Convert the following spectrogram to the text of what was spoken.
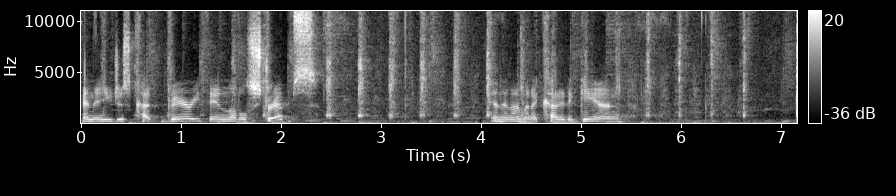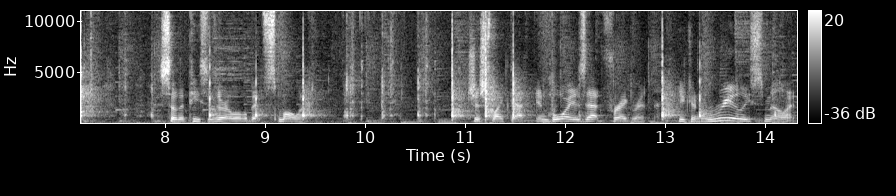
and then you just cut very thin little strips. And then I'm going to cut it again so the pieces are a little bit smaller. Just like that. And boy, is that fragrant. You can really smell it.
